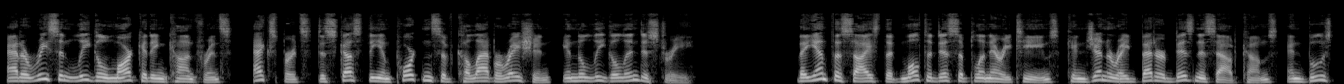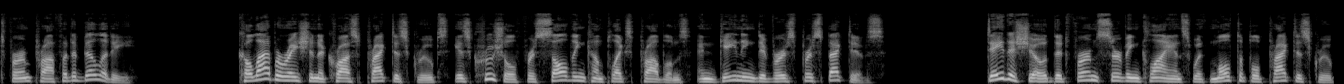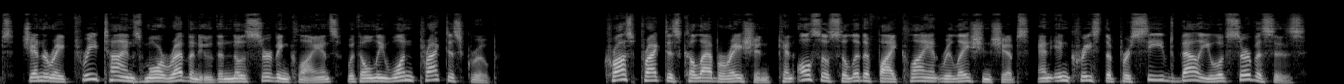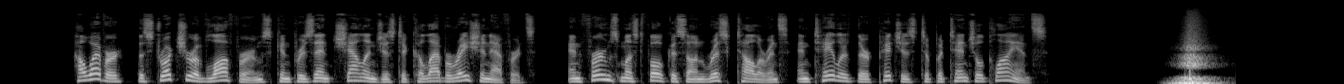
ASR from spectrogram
At a recent legal marketing conference, experts discussed the importance of collaboration in the legal industry. They emphasized that multidisciplinary teams can generate better business outcomes and boost firm profitability. Collaboration across practice groups is crucial for solving complex problems and gaining diverse perspectives. Data showed that firms serving clients with multiple practice groups generate three times more revenue than those serving clients with only one practice group. Cross practice collaboration can also solidify client relationships and increase the perceived value of services. However, the structure of law firms can present challenges to collaboration efforts, and firms must focus on risk tolerance and tailor their pitches to potential clients.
